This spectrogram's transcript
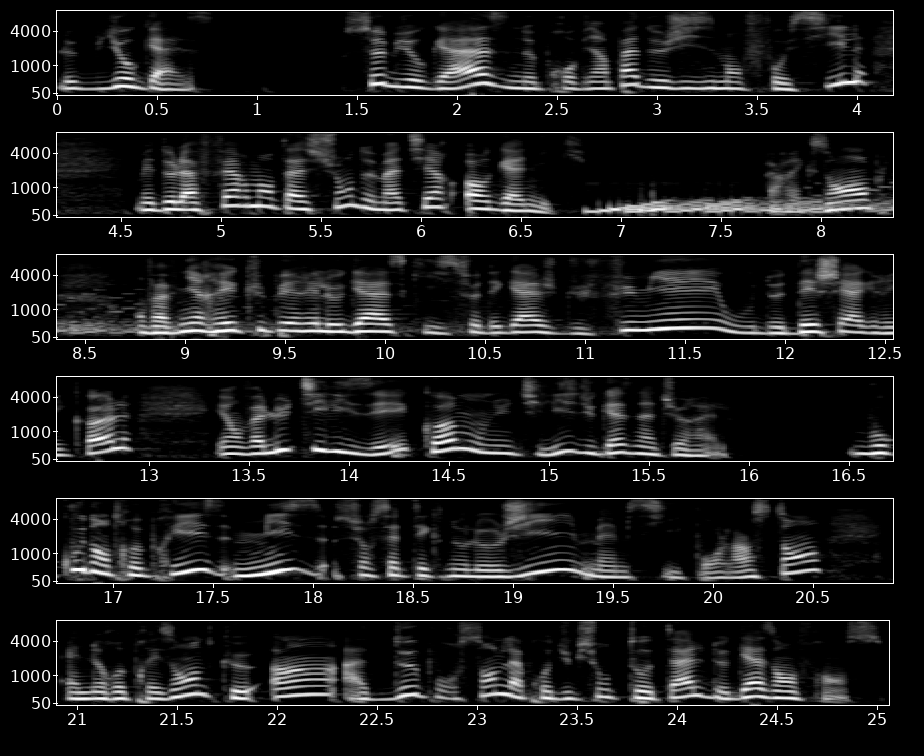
le biogaz. Ce biogaz ne provient pas de gisements fossiles, mais de la fermentation de matières organiques. Par exemple, on va venir récupérer le gaz qui se dégage du fumier ou de déchets agricoles et on va l'utiliser comme on utilise du gaz naturel. Beaucoup d'entreprises misent sur cette technologie, même si pour l'instant, elle ne représente que 1 à 2% de la production totale de gaz en France.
